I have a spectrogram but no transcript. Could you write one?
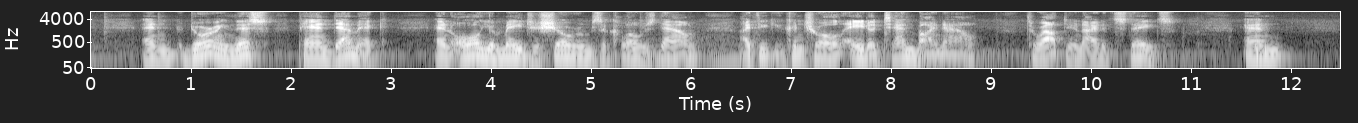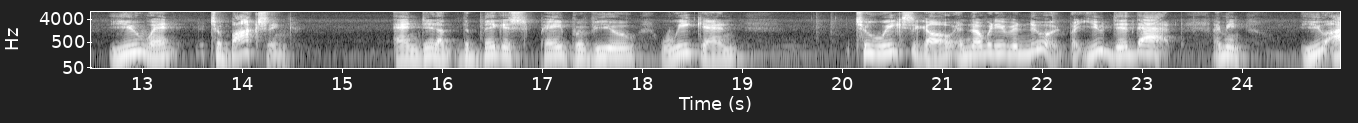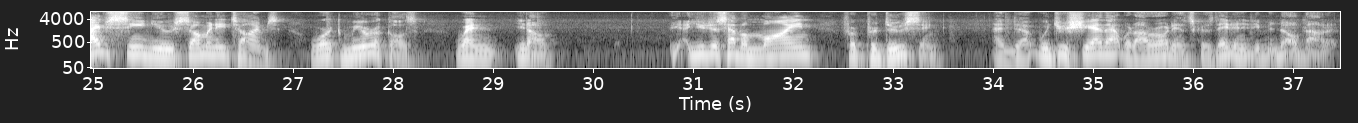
And during this pandemic and all your major showrooms are closed down i think you control 8 or 10 by now throughout the united states. And you went to boxing and did a, the biggest pay per view weekend two weeks ago, and nobody even knew it. But you did that. I mean, you. I've seen you so many times work miracles when you know. You just have a mind for producing, and uh, would you share that with our audience because they didn't even know about it?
